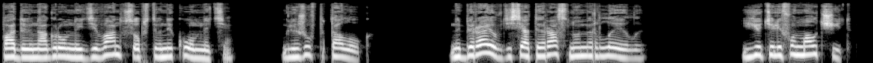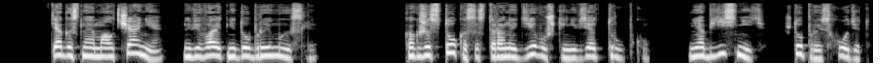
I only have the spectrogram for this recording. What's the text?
Падаю на огромный диван в собственной комнате, гляжу в потолок. Набираю в десятый раз номер Лейлы. Ее телефон молчит. Тягостное молчание навевает недобрые мысли. Как жестоко со стороны девушки не взять трубку, не объяснить, что происходит.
